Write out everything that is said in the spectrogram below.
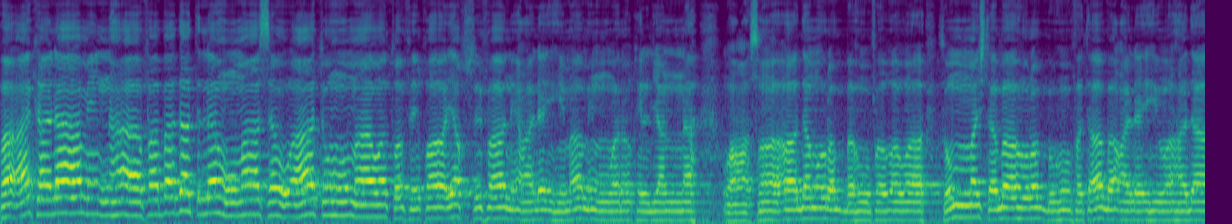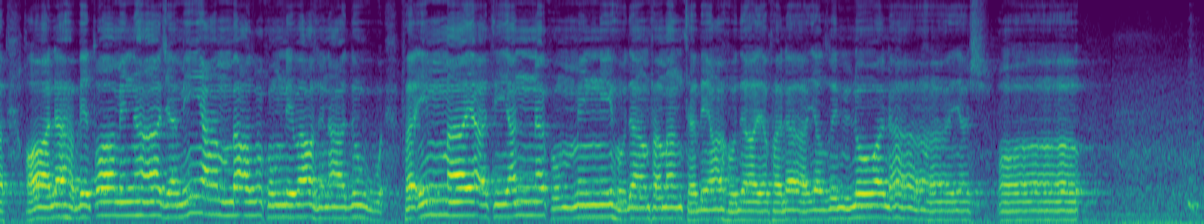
فأكلا منها فبدت لهما سوآتهما وطفقا يخصفان عليهما من ورق الجنة وعصى آدم ربه فغوى ثم اجتباه ربه فتاب عليه وهدى. قال اهبطا منها جميعا بعضكم لبعض عدو فإما يأتينكم مني هدى فمن تبع هداي فلا يضل ولا يشقى.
